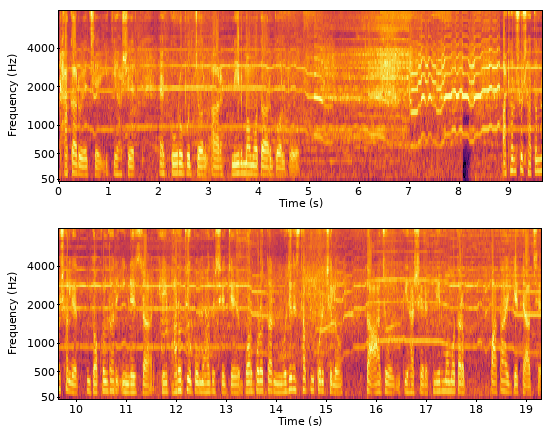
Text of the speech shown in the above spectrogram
ঢাকা রয়েছে ইতিহাসের এক গৌরবোজ্জ্বল আর নির্মমতার গল্প। আঠারোশো সাতান্ন সালের দখলদার ইংরেজরা এই ভারতীয় উপমহাদেশে যে বর্বরতার নজির স্থাপন করেছিল, তা আজও ইতিহাসের নির্মমতার পাতায় গেঁথে আছে।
